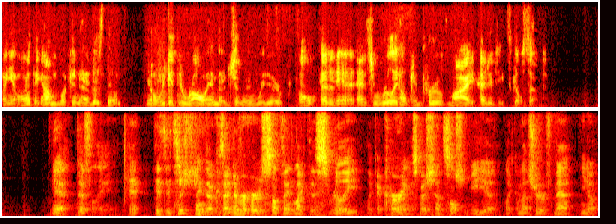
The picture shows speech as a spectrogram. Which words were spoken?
You know, only thing I'm looking at is the, you know, we get the raw image and then we're all editing it. And it's really helped improve my editing skill set. Yeah, definitely. It, it's, it's interesting though because I've never heard of something like this really like occurring, especially on social media. Like I'm not sure if Matt, you know,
